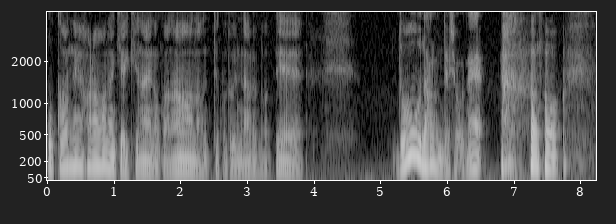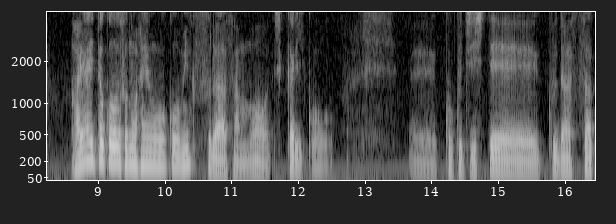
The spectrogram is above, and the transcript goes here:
お金払わなきゃいけないのかななんてことになるのでどうなるんでしょうね？あの早いとこその辺をこうミクスラーさんもしっかりこう、えー告知してくださっ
